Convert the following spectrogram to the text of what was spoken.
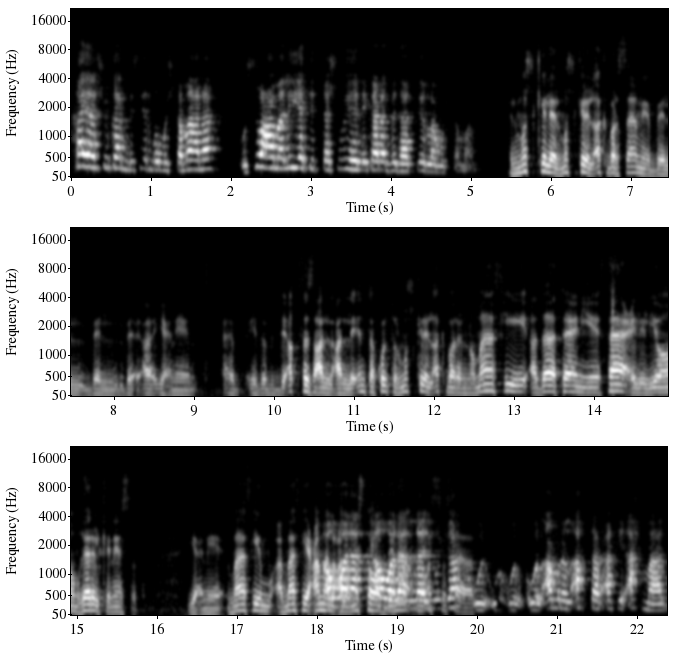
تخيل شو كان بيصير بمجتمعنا وشو عملية التشويه اللي كانت بدها تصير لمجتمعنا. المشكلة المشكلة الأكبر سامي بال, بال... يعني إذا بدي أقفز على على اللي أنت قلته المشكلة الأكبر إنه ما في أداة تانية فاعل اليوم غير الكنيست يعني ما في ما في عمل أولاً على مستوى أولا لا يوجد مؤسسات. وال- وال- والأمر الأخطر أخي أحمد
